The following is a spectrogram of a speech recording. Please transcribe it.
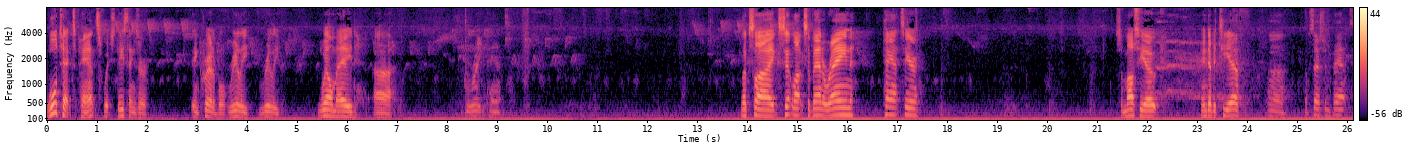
Wooltex pants, which these things are incredible. Really, really well made. Uh, great pants. Looks like ScentLok Savannah Rain pants here. Some Mossy Oak NWTF uh, Obsession pants.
